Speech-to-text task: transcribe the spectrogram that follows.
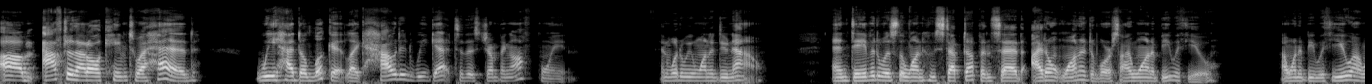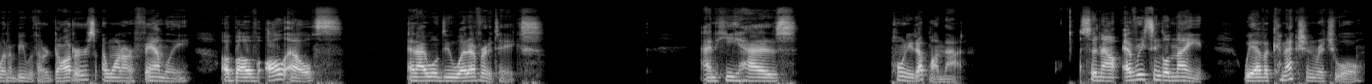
um, after that all came to a head, we had to look at like, how did we get to this jumping off point? And what do we want to do now? And David was the one who stepped up and said, I don't want a divorce. I want to be with you. I want to be with you. I want to be with our daughters. I want our family above all else. And I will do whatever it takes. And he has ponied up on that. So now every single night we have a connection ritual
